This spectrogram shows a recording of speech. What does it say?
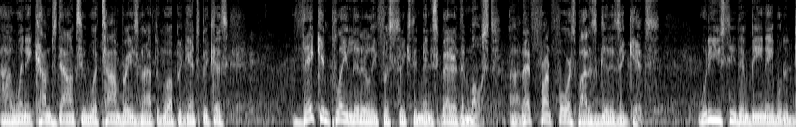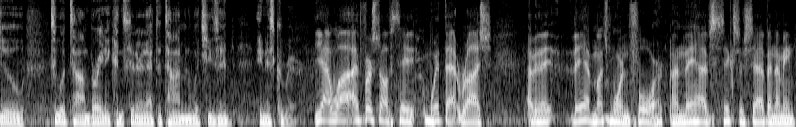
uh, when it comes down to what Tom Brady's going to have to go up against? Because they can play literally for 60 minutes better than most. Uh, that front four is about as good as it gets. What do you see them being able to do to a Tom Brady, considering at the time in which he's in, in his career? Yeah, well, I first off say with that rush, I mean, they, they have much more than four. I mean, they have six or seven. I mean,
